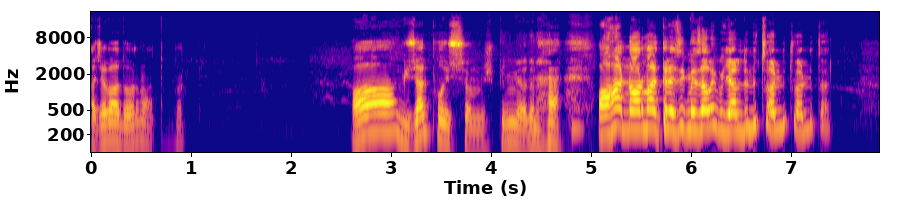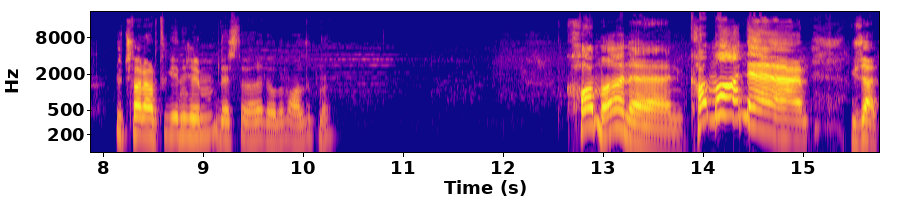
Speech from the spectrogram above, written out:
Acaba doğru mu attım lan? Aa güzel pozisyonmuş. Bilmiyordum. Aha normal klasik mezarlık mı geldi? Lütfen lütfen lütfen. Lütfen artık yeneceğim desteler. Hadi oğlum aldık mı? Come on an. Come on an. Güzel.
